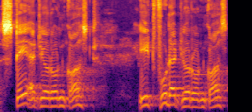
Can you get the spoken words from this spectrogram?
stay at your own cost, eat food at your own cost,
